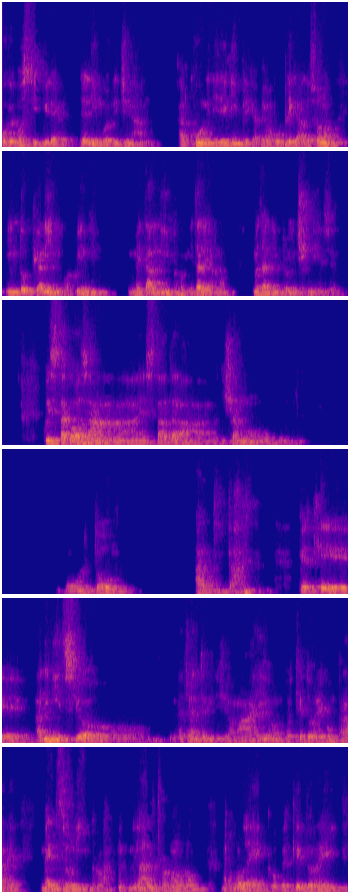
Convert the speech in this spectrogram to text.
ove possibile, le lingue originali. Alcuni dei libri che abbiamo pubblicato sono in doppia lingua, quindi metà libro in italiano, metà libro in cinese. Questa cosa è stata, diciamo, molto ardita, perché all'inizio la gente mi diceva ma io perché dovrei comprare mezzo libro, l'altro non lo, non lo leggo, perché dovrei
